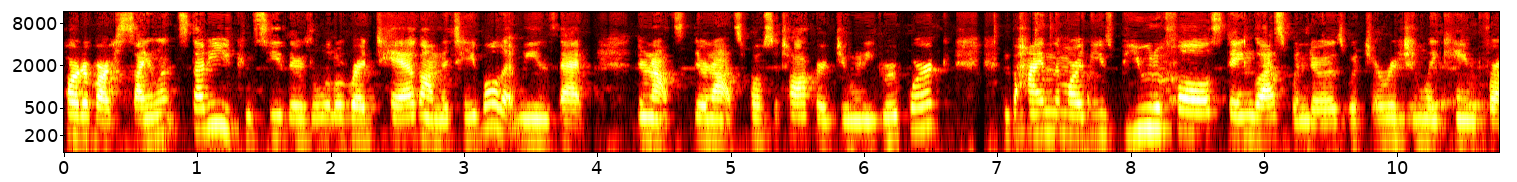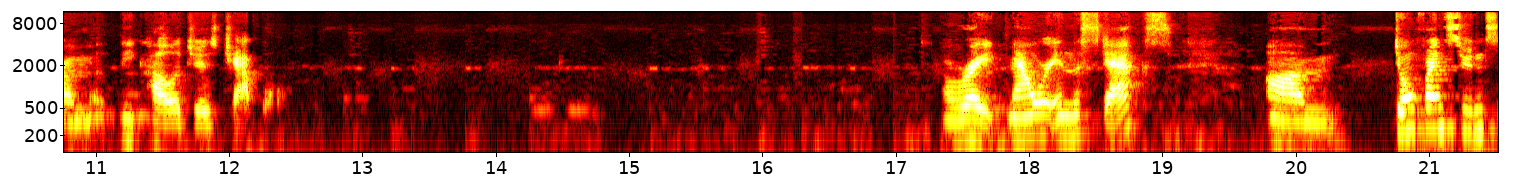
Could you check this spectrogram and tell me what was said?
part of our silent study. You can see there's a little red tag on the table. That means that they're not they're not supposed to talk or do any group work. And behind them are these beautiful stained glass windows, which originally came from the college's chapel. All right, now we're in the stacks. Um, don't find students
